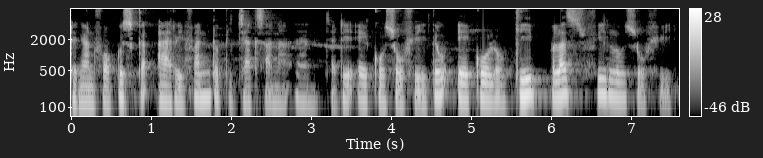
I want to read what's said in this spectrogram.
dengan fokus kearifan kebijaksanaan. Jadi ekosofi itu ekologi plus filosofi.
